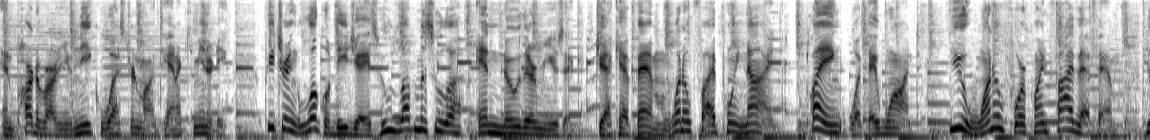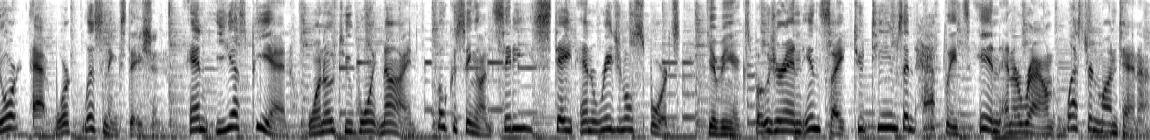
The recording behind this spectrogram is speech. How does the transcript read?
and part of our unique Western Montana community featuring local DJs who love Missoula and know their music. Jack FM 105.9, playing what they want. U 104.5 FM, your at work listening station. And ESPN 102.9, focusing on city, state, and regional sports, giving exposure and insight to teams and athletes in and around Western Montana.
